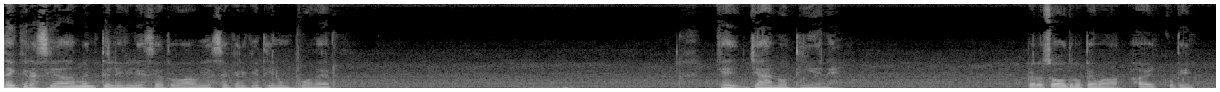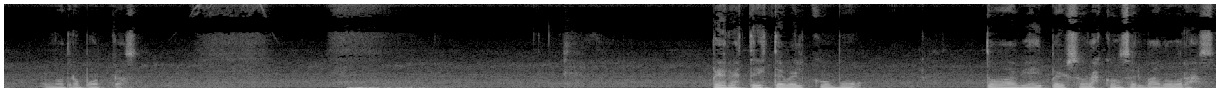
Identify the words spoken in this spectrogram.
Desgraciadamente la iglesia todavía se cree que tiene un poder que ya no tiene. Pero eso es otro tema a discutir en otro podcast. Pero es triste ver cómo todavía hay personas conservadoras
